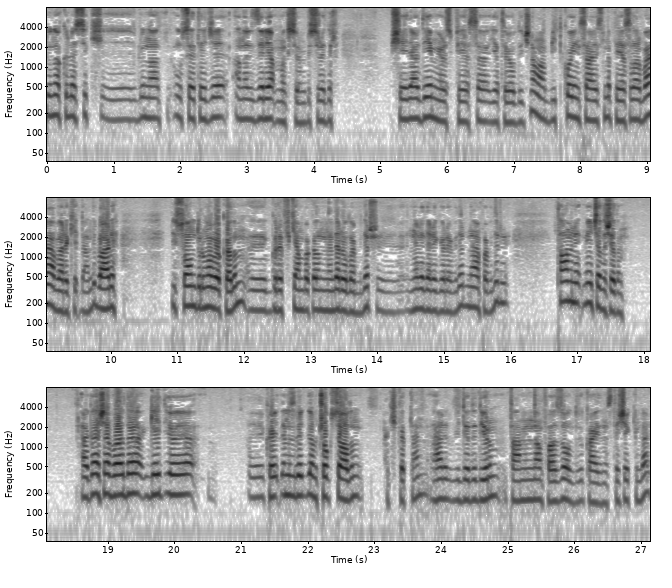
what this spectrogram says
Luna Klasik, e, Luna USTC analizleri yapmak istiyorum bir süredir. Bir şeyler diyemiyoruz piyasa yatay olduğu için ama Bitcoin sayesinde piyasalar bayağı hareketlendi. Bari bir son duruma bakalım. Ee, Grafiken bakalım neler olabilir, e, nerelere görebilir, ne yapabilir tahmin etmeye çalışalım. Arkadaşlar bu arada Gate.io'ya e, kayıtlarınızı bekliyorum. Çok sağ olun. Hakikaten her videoda diyorum tahminimden fazla oldu kaydınız. Teşekkürler.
